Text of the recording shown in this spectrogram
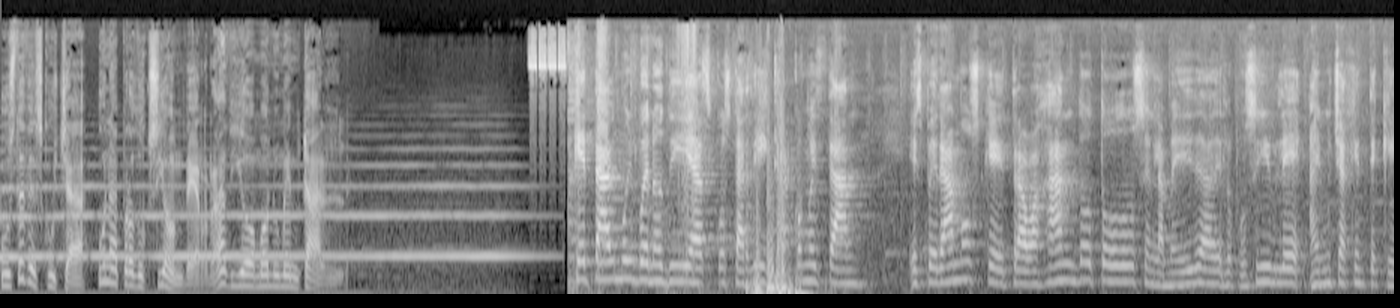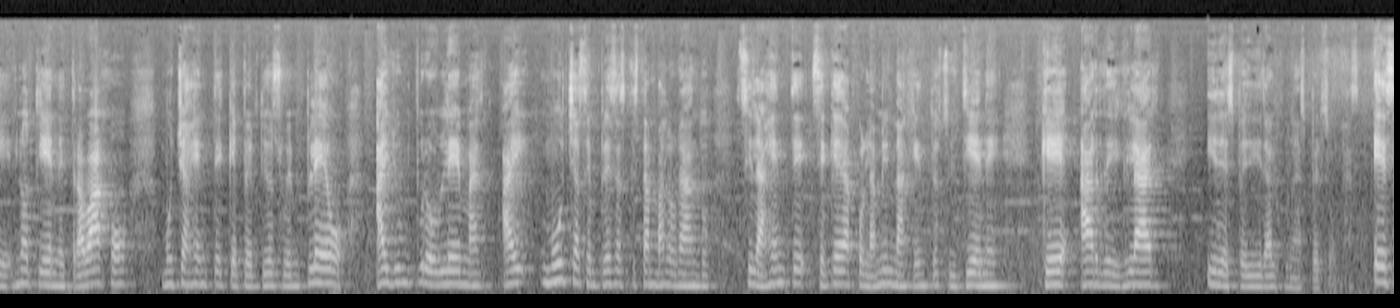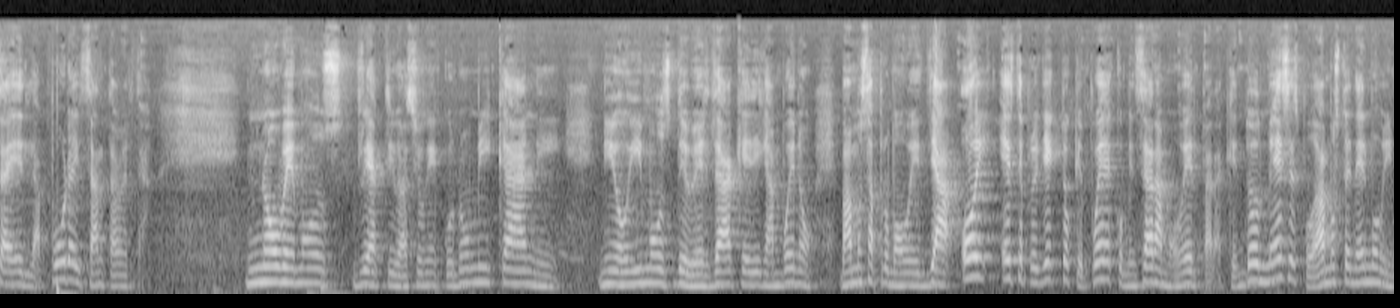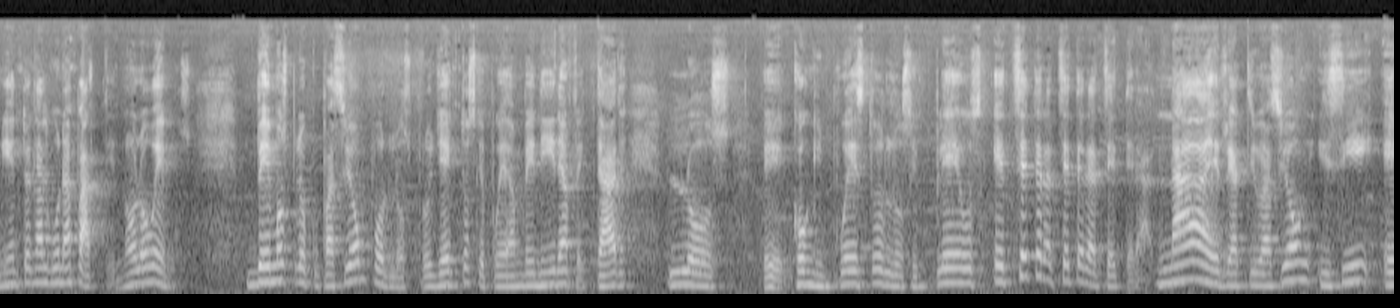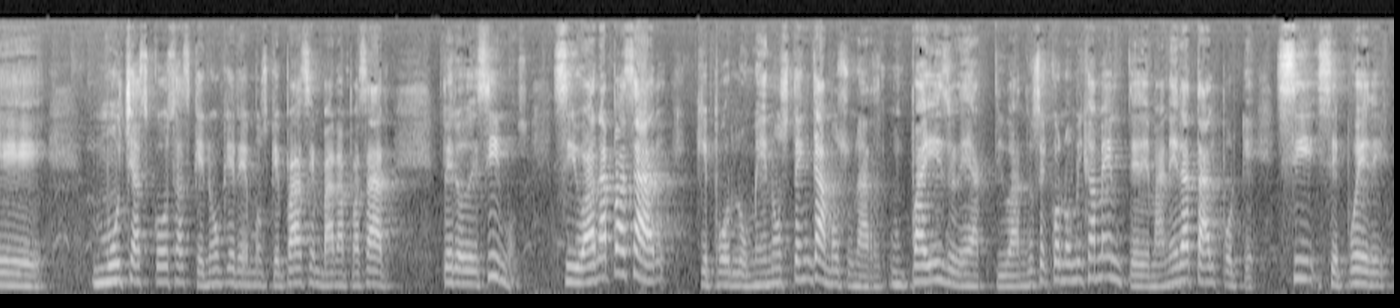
Usted escucha una producción de Radio Monumental. ¿Qué tal? Muy buenos días, Costa Rica. ¿Cómo están? Esperamos que trabajando todos en la medida de lo posible, hay mucha gente que no tiene trabajo, mucha gente que perdió su empleo, hay un problema, hay muchas empresas que están valorando si la gente se queda con la misma gente o si tiene que arreglar y despedir a algunas personas. Esa es la pura y santa verdad no vemos reactivación económica ni, ni oímos de verdad que digan, bueno, vamos a promover ya hoy este proyecto que puede comenzar a mover para que en dos meses podamos tener movimiento en alguna parte. No lo vemos. Vemos preocupación por los proyectos que puedan venir a afectar los eh, con impuestos, los empleos, etcétera, etcétera, etcétera. Nada de reactivación y sí eh, muchas cosas que no queremos que pasen van a pasar pero decimos, si van a pasar, que por lo menos tengamos un país reactivándose económicamente de manera tal, porque sí se puede,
